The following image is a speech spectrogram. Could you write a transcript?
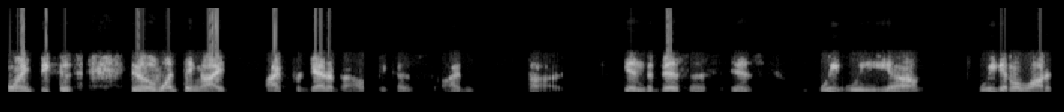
point because you know the one thing I I forget about because I'm uh, in the business is we we uh, we get a lot of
